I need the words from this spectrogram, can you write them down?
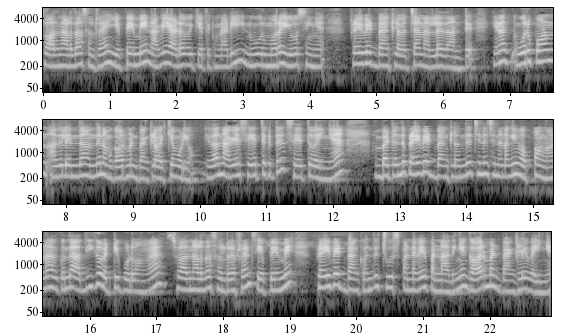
ஸோ அதனால தான் சொல்கிறேன் எப்பயுமே நகையை அடவு வைக்கிறதுக்கு முன்னாடி நூறு முறை யோசிங்க. ப்ரைவேட் பேங்க்கில் வச்சா நல்லதான்ட்டு. ஏன்னா ஒரு பவுன் அதுலேருந்து தான் வந்து நம்ம கவர்மெண்ட் பேங்க்கில் வைக்க முடியும். ஏதாவது நகையை சேர்த்துக்கிட்டு சேர்த்து வைங்க. பட் வந்து ப்ரைவேட் பேங்க்கில் வந்து சின்ன சின்ன நகையும் வைப்பாங்க. ஆனால் அதுக்கு வந்து அதிக வட்டி போடுவாங்க. ஸோ அதனால தான் சொல்கிறேன் ஃப்ரெண்ட்ஸ் எப்பயுமே ப்ரைவேட் பேங்க் வந்து சூஸ் பண்ணவே பண்ணாதீங்க. கவர்மெண்ட் பேங்க்லேயே வைங்க.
